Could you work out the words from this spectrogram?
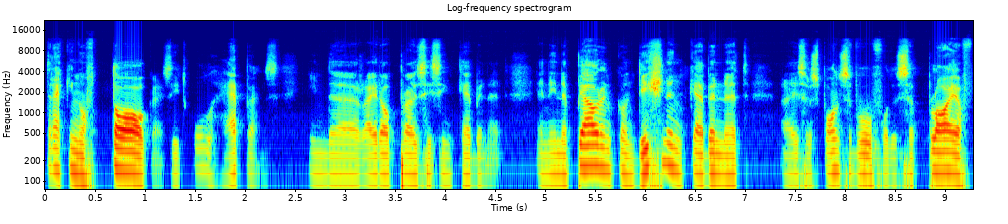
tracking of targets. It all happens in the radar processing cabinet. And in the power and conditioning cabinet uh, is responsible for the supply of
